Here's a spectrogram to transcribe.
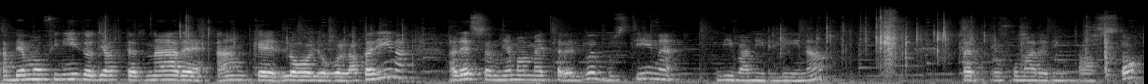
Abbiamo finito di alternare anche l'olio con la farina. Adesso andiamo a mettere due bustine di vanillina per profumare l'impasto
